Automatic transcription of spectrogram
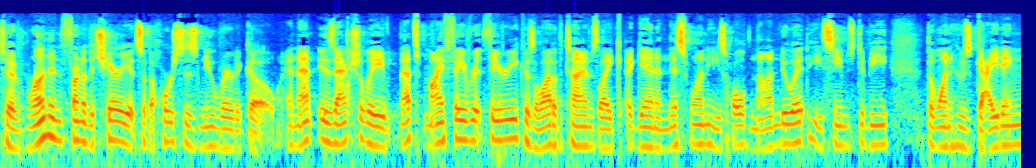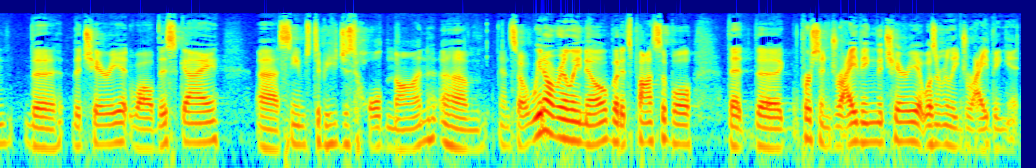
to run in front of the chariot so the horses knew where to go. And that is actually that's my favorite theory because a lot of the times like again in this one he's holding on to it. He seems to be the one who's guiding the the chariot while this guy uh, seems to be just holding on. Um, and so we don't really know, but it's possible that the person driving the chariot wasn't really driving it,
